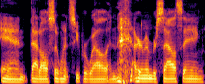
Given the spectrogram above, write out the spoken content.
And that also went super well. And I remember Sal saying,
